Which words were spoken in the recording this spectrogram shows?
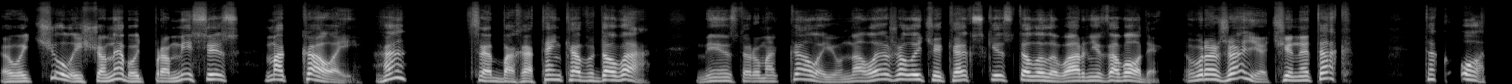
ви чули щонебудь про місіс Маккалей, га? Це багатенька вдова. Містеру Маккалею належали чикагські сталеливарні заводи. Вражає, чи не так? Так от,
